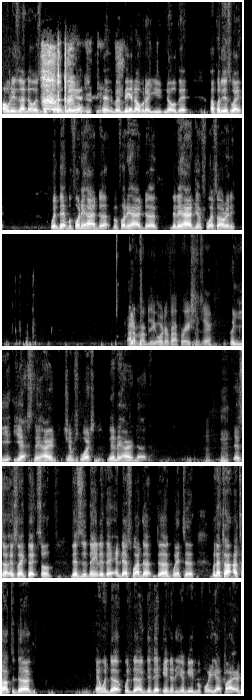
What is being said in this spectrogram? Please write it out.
only reason I know is because they uh, being over there, you know that. I'll put it this way: when that before they hired Doug, before they hired Doug, did they hire Jim Schwartz already? I don't remember the order of operations there. Yes, they hired Jim Schwartz. Then they hired Doug. Hmm. And so it's like that. So this is the thing that they, and that's why Doug, Doug went to when I talked. I talked to Doug, and when Doug when Doug did that end of the year meeting before he got fired,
